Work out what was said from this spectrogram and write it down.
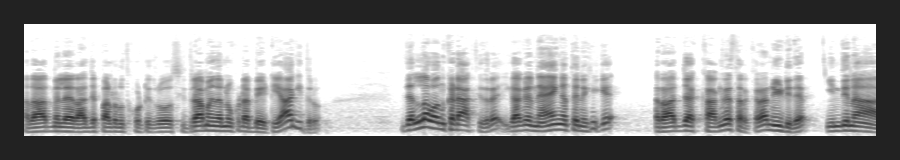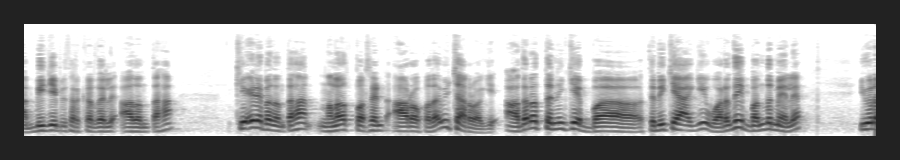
ಅದಾದಮೇಲೆ ರಾಜ್ಯಪಾಲರು ಕೊಟ್ಟಿದ್ದರು ಸಿದ್ದರಾಮಯ್ಯನೂ ಕೂಡ ಭೇಟಿ ಆಗಿದ್ದರು ಇದೆಲ್ಲ ಒಂದು ಕಡೆ ಆಗ್ತಿದ್ರೆ, ಈಗಾಗಲೇ ನ್ಯಾಯಾಂಗ ತನಿಖೆಗೆ ರಾಜ್ಯ ಕಾಂಗ್ರೆಸ್ ಸರ್ಕಾರ ನೀಡಿದೆ. ಇಂದಿನ ಬಿ ಜೆ ಪಿ ಸರ್ಕಾರದಲ್ಲಿ ಆದಂತಹ, ಕೇಳಿ ಬಂದಂತಹ ನಲವತ್ತು ಪರ್ಸೆಂಟ್ ಆರೋಪದ ವಿಚಾರವಾಗಿ. ಅದರ ತನಿಖೆ ಬ ತನಿಖೆ ಆಗಿ ವರದಿ ಬಂದ ಮೇಲೆ ಇವರ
